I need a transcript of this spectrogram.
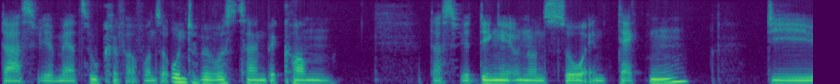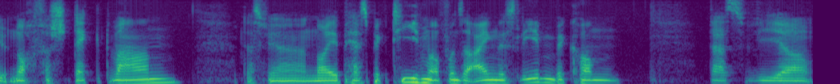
dass wir mehr Zugriff auf unser Unterbewusstsein bekommen, dass wir Dinge in uns so entdecken, die noch versteckt waren, dass wir neue Perspektiven auf unser eigenes Leben bekommen, dass wir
